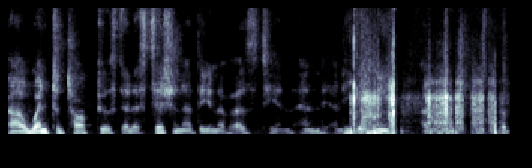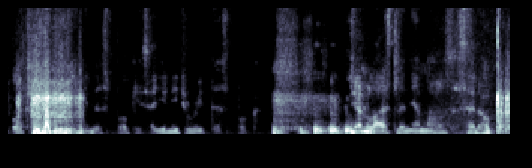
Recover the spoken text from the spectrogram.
uh, went to talk to a statistician at the university, and, and, and he gave me a, book. He gave me this book. He said, "You need to read this book, Generalized Linear Models." I said, "Okay."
